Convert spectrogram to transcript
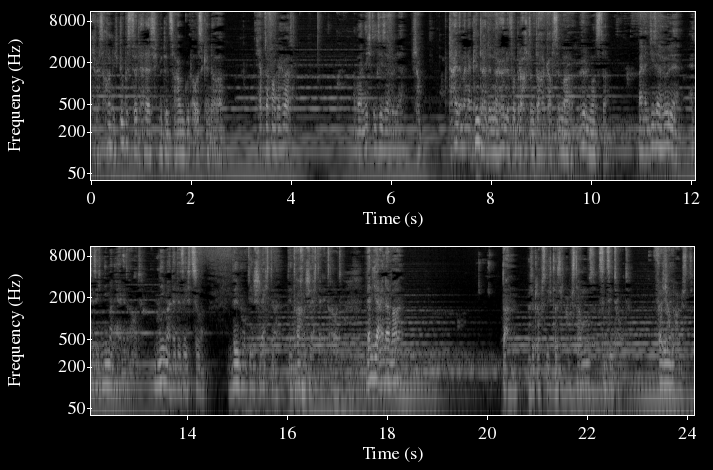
Ich weiß auch nicht. Du bist ja der, der sich mit den Sagen gut auskennt, aber Ich habe davon gehört. Aber nicht in dieser Höhle. ich habe Teile meiner Kindheit in der Höhle verbracht und da gab's immer Höhlenmonster. Weil in dieser Höhle hätte sich niemand hergetraut. Niemand hätte sich zu Wilbur den Schlechter, den Drachenschlechter getraut. Wenn hier einer war, dann Also glaubst du nicht, dass ich Angst haben muss? sind sie tot. Vor Ich dem, hab Angst.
